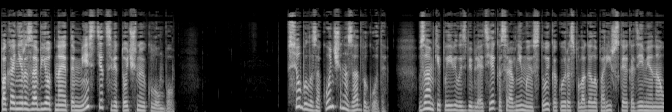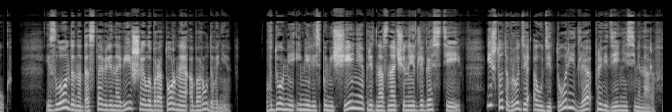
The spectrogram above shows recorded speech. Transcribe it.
пока не разобьет на этом месте цветочную клумбу. Все было закончено за два года. В замке появилась библиотека, сравнимая с той, какой располагала Парижская академия наук. Из Лондона доставили новейшее лабораторное оборудование. В доме имелись помещения, предназначенные для гостей, и что-то вроде аудитории для проведения семинаров.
